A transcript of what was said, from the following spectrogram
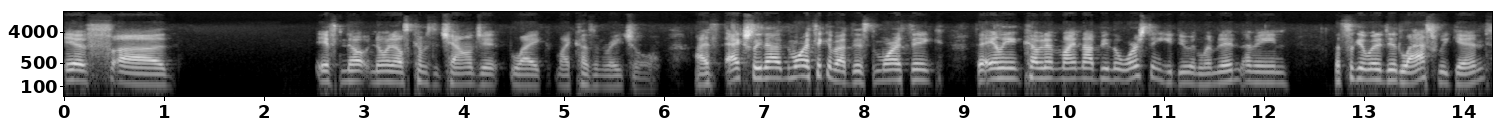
if uh, if no no one else comes to challenge it, like my cousin Rachel. I actually now the more I think about this, the more I think the Alien Covenant might not be the worst thing you do in limited. I mean, let's look at what it did last weekend.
